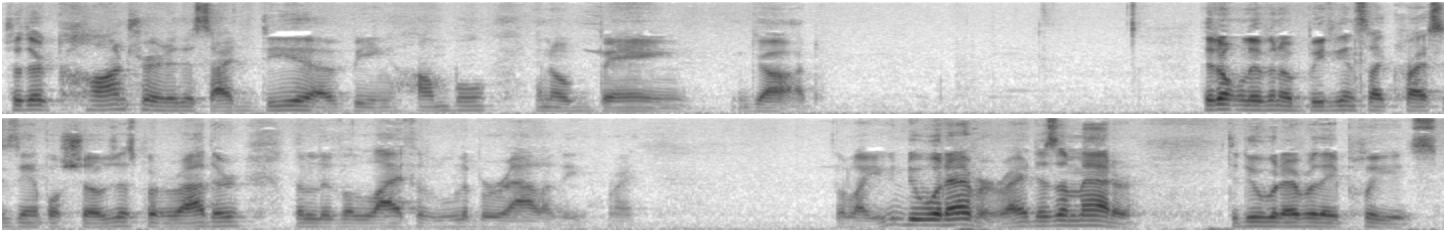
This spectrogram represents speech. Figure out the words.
So they're contrary to this idea of being humble and obeying God. They don't live in obedience like Christ's example shows us, but rather they live a life of liberality, right? They're like, you can do whatever, right? It Doesn't matter. To do whatever they please.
